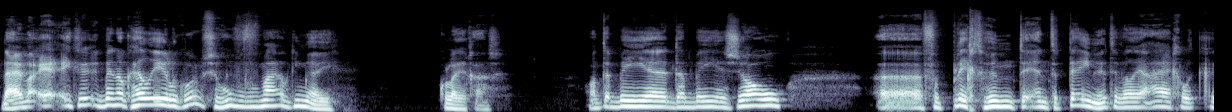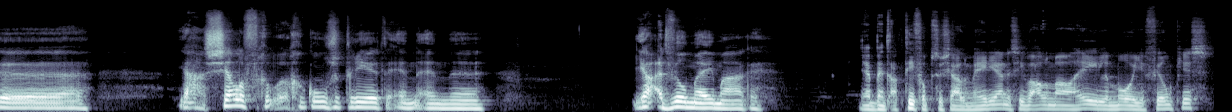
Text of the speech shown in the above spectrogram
nee, maar ik, ik ben ook heel eerlijk hoor. Ze hoeven voor mij ook niet mee, collega's. Want dan ben je, dan ben je zo uh, verplicht hun te entertainen, terwijl je eigenlijk uh, ja, zelf geconcentreerd en, en uh, ja, het wil meemaken. Jij bent actief op sociale media, dan zien we allemaal hele mooie filmpjes.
